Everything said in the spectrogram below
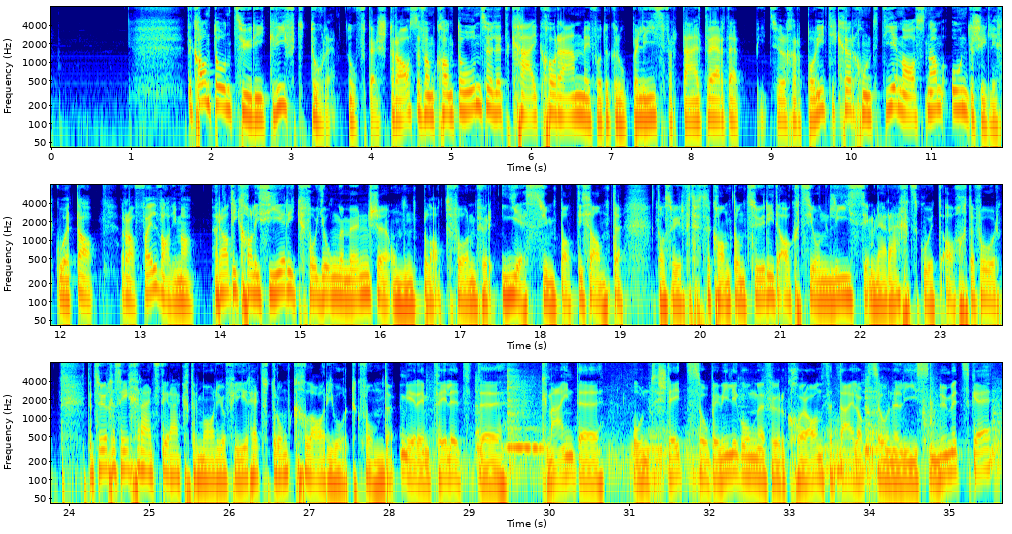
Der Kanton Zürich greift durch. Auf den Strassen vom Kanton sollen keine Koran mehr von der Gruppe Lies verteilt werden. Bei Zürcher Politikern kommt diese Massnahme unterschiedlich gut an. Raphael Wallimann. Radikalisierung von jungen Menschen und eine Plattform für IS-Sympathisanten. Das wirft der Kanton Zürich der Aktion Lies in einem Rechtsgutachten vor. Der Zürcher Sicherheitsdirektor Mario Fehr hat darum klare Worte gefunden. Wir empfehlen den Gemeinden und Städten so Bewilligungen für Koranverteilaktionen nicht mehr zu geben.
